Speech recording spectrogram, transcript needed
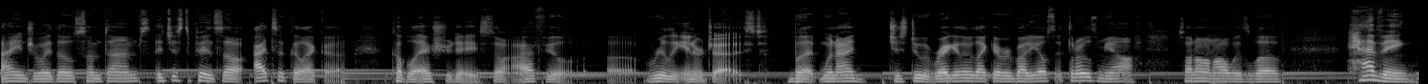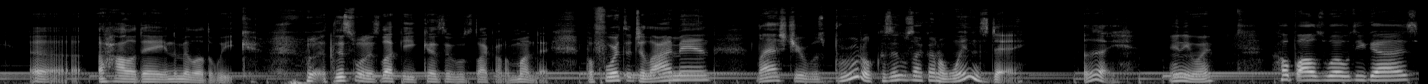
I enjoy those sometimes. It just depends. So I took a, like a couple of extra days, so I feel uh, really energized. But when I just do it regular like everybody else, it throws me off. So I don't always love having uh, a holiday in the middle of the week. this one is lucky because it was like on a Monday. But Fourth of July, man, last year was brutal because it was like on a Wednesday. Ugh. Anyway, hope all's well with you guys.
